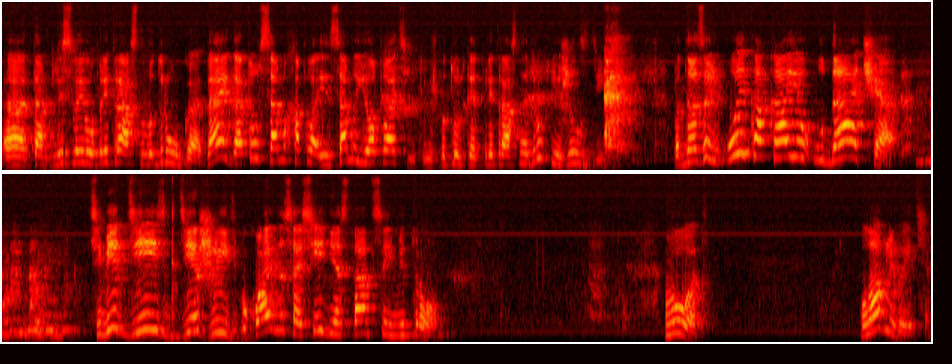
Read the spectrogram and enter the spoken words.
э, там, для своего прекрасного друга, да, и готов сам, их оплатить, сам ее оплатить, лишь бы только этот прекрасный друг не жил здесь. Под названием «Ой, какая удача! Тебе где есть где жить?» Буквально соседняя станция метро. Вот. Улавливаете?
